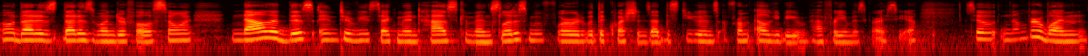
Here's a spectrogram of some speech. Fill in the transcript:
Oh, that is that is wonderful. So now that this interview segment has commenced, let us move forward with the questions that the students from LUB have for you, Ms. Garcia. So number one,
